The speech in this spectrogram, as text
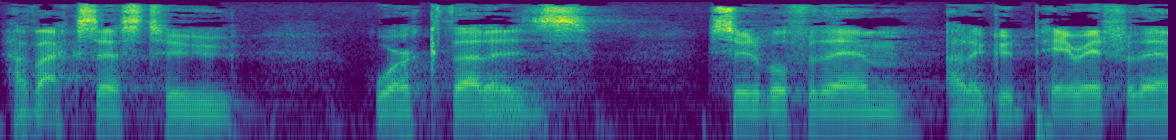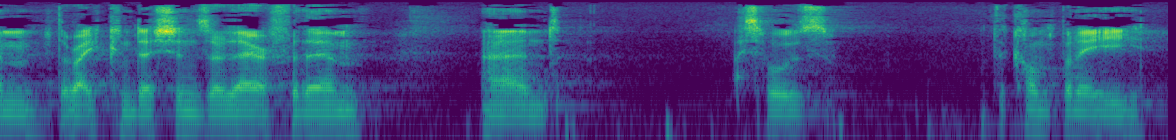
have access to work that is suitable for them at a good pay rate for them, the right conditions are there for them, and I suppose the company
